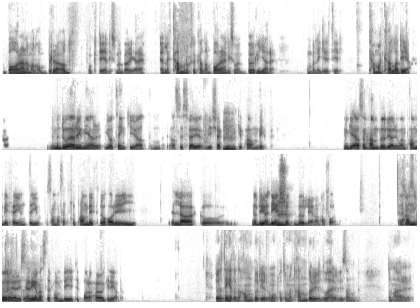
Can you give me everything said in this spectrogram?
bara när man har bröd och det är liksom en burgare? Eller kan man också kalla bara en, liksom en burgare? Om man lägger det till. Kan man kalla det? Men då är det ju mer, jag tänker ju att, alltså i Sverige, vi käkar ju Mm. mycket pannbiff. Men alltså en hamburgare och en pannbiff är ju inte gjort på samma sätt. För pannbiff, då har du ju i lök och, det är det är en Mm. köttbulle i en annan form. En Så hamburgare i sin renaste form, det är ju typ bara högrev. Jag tänker att en hamburgare, om man pratar om en hamburgare, då är det liksom de här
